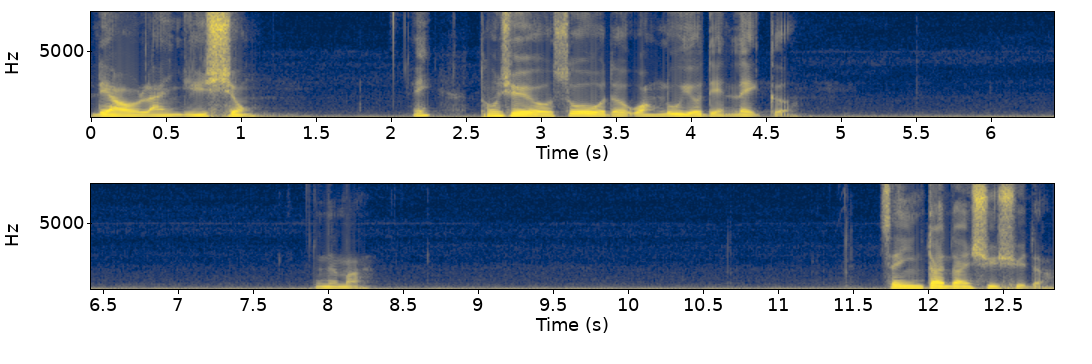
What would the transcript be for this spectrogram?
了然于胸。诶，同学有说我的网络有点那个，真的吗？声音断断续续的，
